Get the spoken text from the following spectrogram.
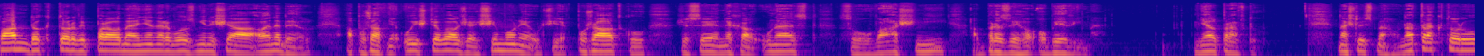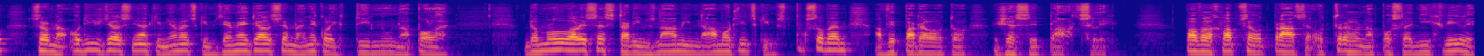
Pan doktor vypadal méně nervózní než já, ale nebyl. A pořád mě ujišťoval, že Šimon je určitě v pořádku, že se je nechal unést svou vášní a brzy ho objevíme. Měl pravdu. Našli jsme ho na traktoru, zrovna odjížděl s nějakým německým zemědělcem na několik týdnů na pole. Domlouvali se starým známým námořnickým způsobem a vypadalo to, že si plácli. Pavel chlapce od práce odtrhl na poslední chvíli.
